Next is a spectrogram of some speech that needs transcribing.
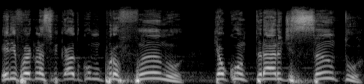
Ele foi classificado como profano, que é o contrário de santo.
